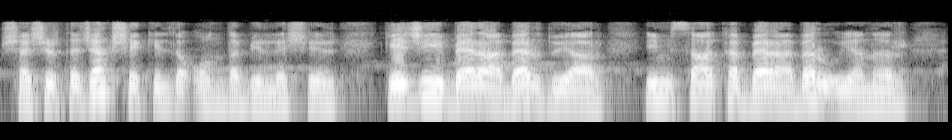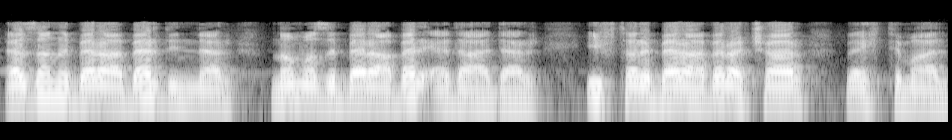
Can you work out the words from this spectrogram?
şaşırtacak şekilde onda birleşir. Geceyi beraber duyar, imsaka beraber uyanır, ezanı beraber dinler, namazı beraber eda eder, iftarı beraber açar ve ihtimal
